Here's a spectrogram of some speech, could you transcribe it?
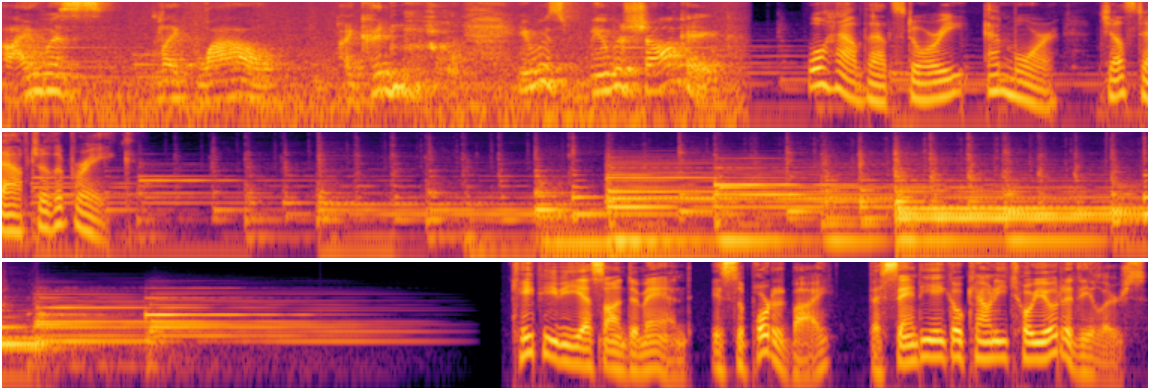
I was like, wow, I couldn't. It was, it was shocking. We'll have that story and more just after the break. KPBS On Demand is supported by the San Diego County Toyota dealers,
